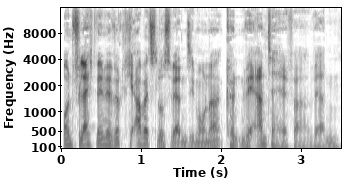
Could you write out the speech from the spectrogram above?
und vielleicht, wenn wir wirklich arbeitslos werden, Simona, könnten wir Erntehelfer werden.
